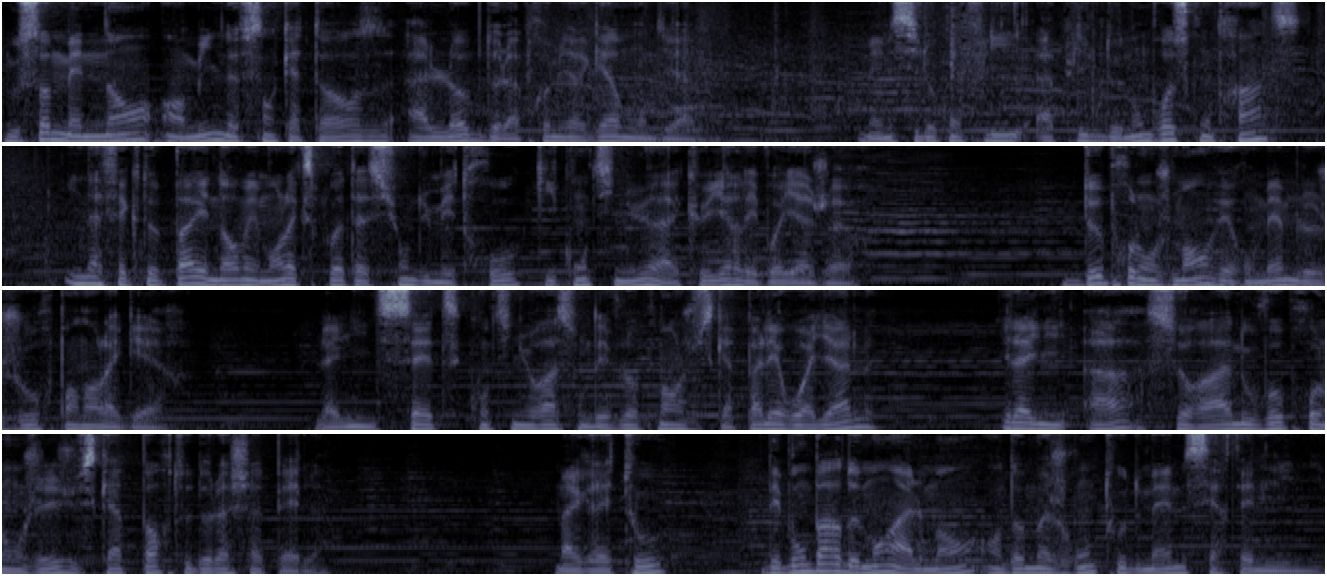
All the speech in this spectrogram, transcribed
Nous sommes maintenant en 1914 à l'aube de la Première Guerre mondiale. Même si le conflit applique de nombreuses contraintes, il n'affecte pas énormément l'exploitation du métro qui continue à accueillir les voyageurs. Deux prolongements verront même le jour pendant la guerre. La ligne 7 continuera son développement jusqu'à Palais Royal et la ligne A sera à nouveau prolongée jusqu'à Porte de la Chapelle. Malgré tout, des bombardements allemands endommageront tout de même certaines lignes.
